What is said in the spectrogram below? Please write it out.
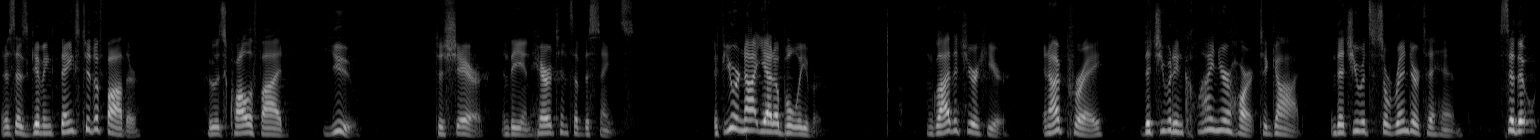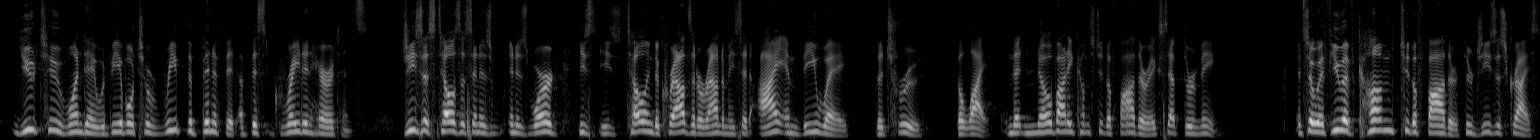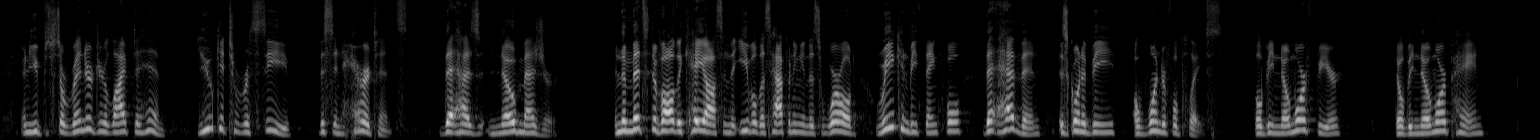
And it says, giving thanks to the Father who has qualified you to share in the inheritance of the saints. If you are not yet a believer, I'm glad that you're here. And I pray that you would incline your heart to God and that you would surrender to Him so that you too one day would be able to reap the benefit of this great inheritance. Jesus tells us in his, in his word, he's, he's telling the crowds that are around him, he said, I am the way, the truth, the life, and that nobody comes to the Father except through me. And so, if you have come to the Father through Jesus Christ and you've surrendered your life to Him, you get to receive this inheritance that has no measure. In the midst of all the chaos and the evil that's happening in this world, we can be thankful that heaven is going to be a wonderful place. There'll be no more fear, there'll be no more pain.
